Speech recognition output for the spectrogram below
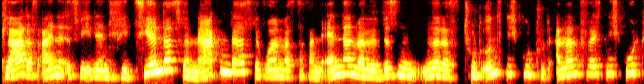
klar, das eine ist, wir identifizieren das, wir merken das, wir wollen was daran ändern, weil wir wissen, ne, das tut uns nicht gut, tut anderen vielleicht nicht gut,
